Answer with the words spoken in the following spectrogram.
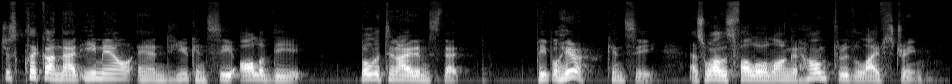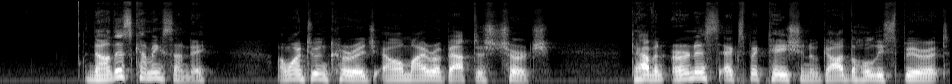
just click on that email and you can see all of the bulletin items that people here can see, as well as follow along at home through the live stream. Now, this coming Sunday, I want to encourage Elmira Baptist Church to have an earnest expectation of God the Holy Spirit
